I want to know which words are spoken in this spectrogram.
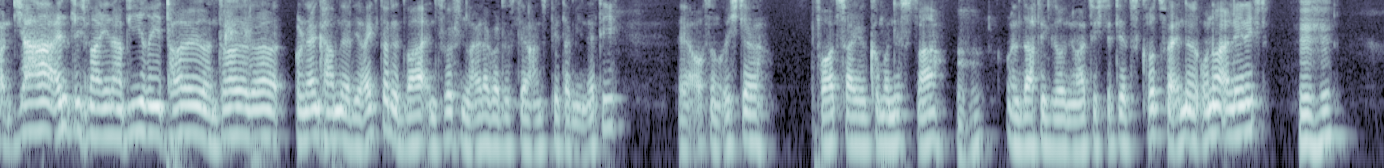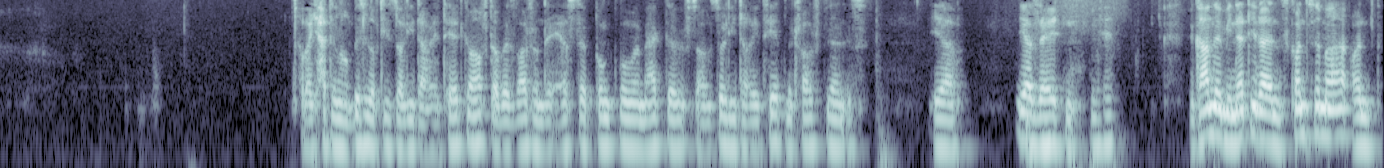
Und ja, endlich mal Inabiri, toll und toll. Und dann kam der Direktor, das war inzwischen leider Gottes der Hans-Peter Minetti, der auch so ein richtiger Vorzeigekommunist war. Mhm. Und dann dachte ich so, hat sich das jetzt kurz vor Ende ohne erledigt. Mhm. Aber ich hatte noch ein bisschen auf die Solidarität gehofft, aber es war schon der erste Punkt, wo man merkte, Solidarität mit Schauspielern ist eher, eher selten. Okay. Da kam der Minetti da ins Konzimmer und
